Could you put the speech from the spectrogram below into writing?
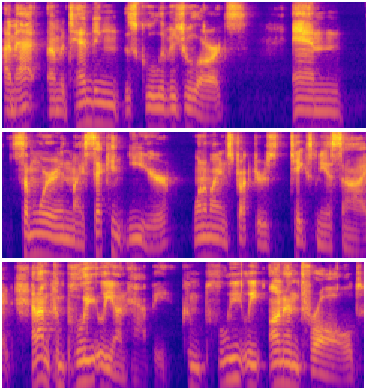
I'm at I'm attending the School of Visual Arts, and somewhere in my second year, one of my instructors takes me aside, and I'm completely unhappy, completely unenthralled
